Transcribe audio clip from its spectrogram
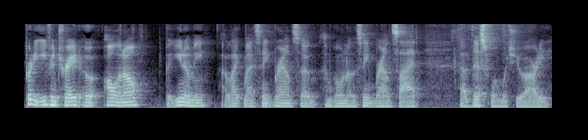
Pretty even trade all in all. But you know me, I like my St. Brown, so I'm going on the St. Brown side of this one, which you already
